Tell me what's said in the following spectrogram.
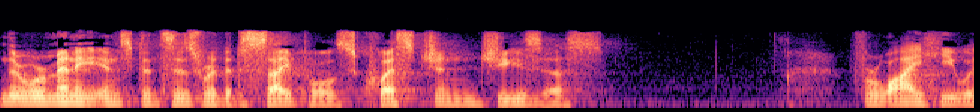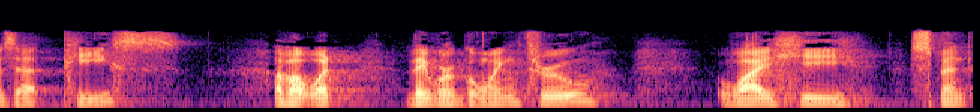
There were many instances where the disciples questioned Jesus for why he was at peace, about what they were going through, why he spent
